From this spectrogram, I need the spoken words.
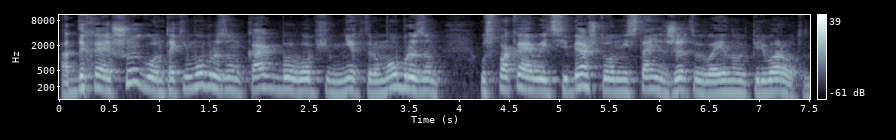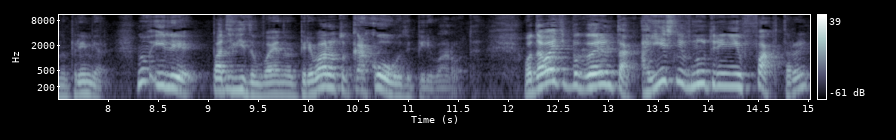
отдыхая Шойгу, он таким образом, как бы, в общем, некоторым образом успокаивает себя, что он не станет жертвой военного переворота, например. Ну или под видом военного переворота какого-то переворота. Вот давайте поговорим так. А если внутренние факторы,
